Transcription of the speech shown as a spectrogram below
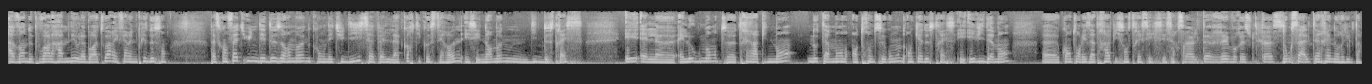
avant de pouvoir le ramener au laboratoire et faire une prise de sang. Parce qu'en fait, une des deux hormones qu'on étudie s'appelle la corticostérone et c'est une hormone dite de stress. Et elle, euh, augmente euh, très rapidement, notamment en 30 secondes en cas de stress. Et évidemment, euh, quand on les attrape, ils sont stressés, c'est certain. ça altérerait vos résultats. si- Donc ça altérerait nos résultats.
